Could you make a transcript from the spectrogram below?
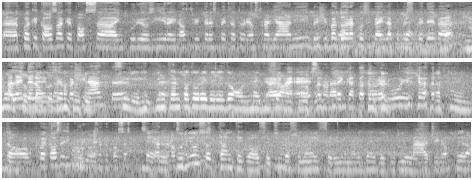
eh, qualche cosa che possa incuriosire i nostri telespettatori australiani? Brigitte Bardot Beh, era così bella come beh, si vedeva? beh, Alain Delon così affascinante? sì, l'incantatore delle donne, Eh, diciamo. eh, se non era incantatore lui. Appunto. No, qualcosa di curioso che possa Beh, stuzzicare la è nostra curioso curiosità. tante cose ci possono essere in un albergo curioso. Immagino. Però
